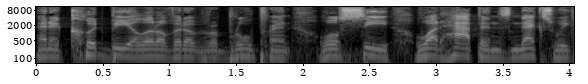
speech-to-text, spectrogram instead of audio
and it could be a little bit of a blueprint. We'll see what happens next week.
